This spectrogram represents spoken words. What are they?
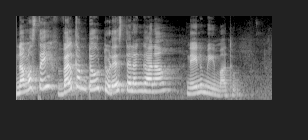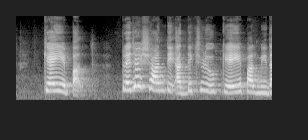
నమస్తే వెల్కమ్ టు టుడేస్ తెలంగాణ. నేను మీ మధు. కేఏ పాల్. ప్రజాశాంతి అధ్యక్షుడు కేఏ పాల్ మీద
